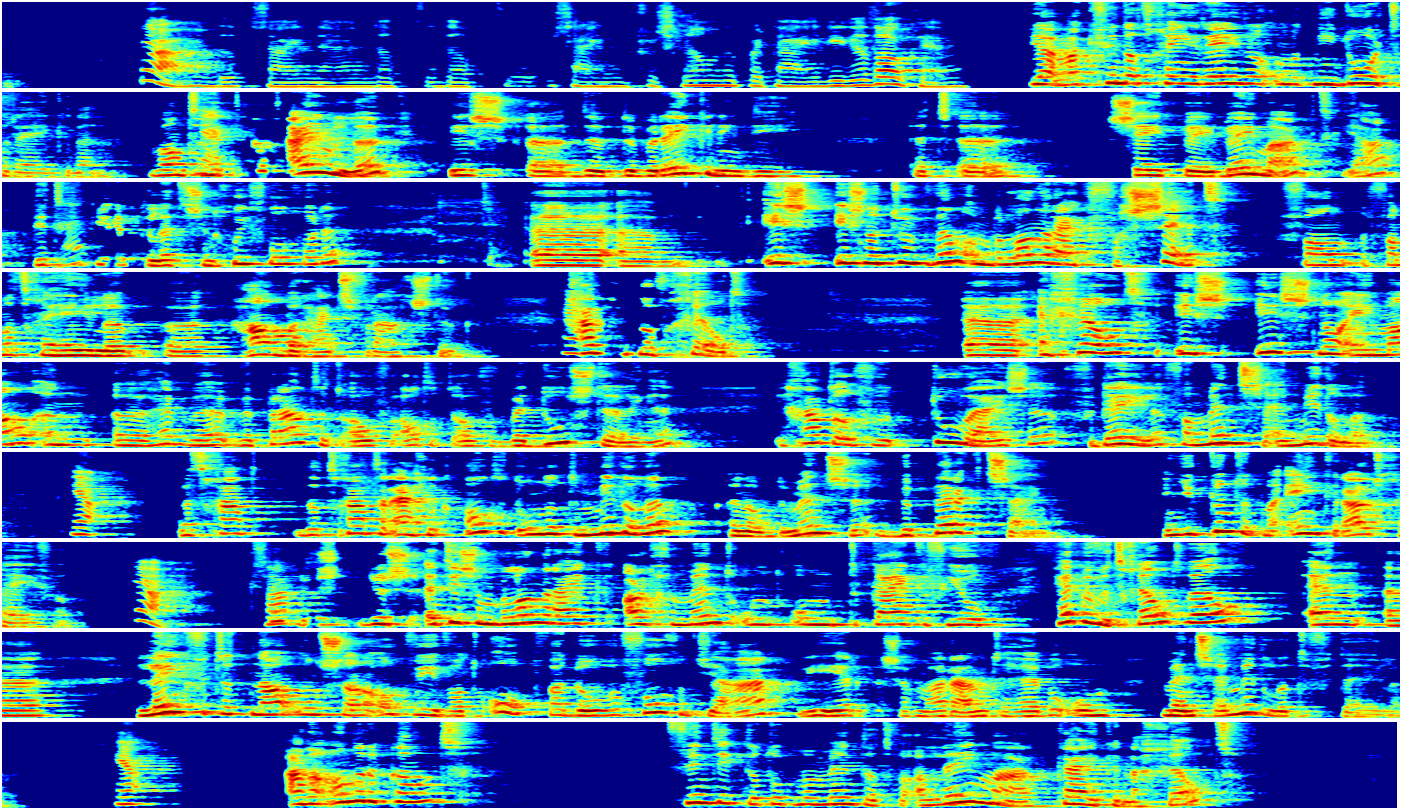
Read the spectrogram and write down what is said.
Ja, dat zijn, uh, dat, dat zijn verschillende partijen die dat ook hebben. Ja, maar ik vind dat geen reden om het niet door te rekenen. Want het, uiteindelijk is uh, de, de berekening die het uh, CPB maakt, ja, dit keer heb ik de letters in de goede volgorde, um, is, is natuurlijk wel een belangrijk facet van, van het gehele uh, haalbaarheidsvraagstuk. Het ja. gaat natuurlijk over geld. Uh, en geld is, is nou eenmaal een. We, we praten het over, altijd over bij doelstellingen. Het gaat over toewijzen, verdelen van mensen en middelen. Ja. Dat gaat, dat gaat er eigenlijk altijd om dat de middelen en ook de mensen beperkt zijn. En je kunt het maar één keer uitgeven. Ja, exact. Dus, dus het is een belangrijk argument om, om te kijken van joh, hebben we het geld wel? En uh, levert het nou ons dan ook weer wat op, waardoor we volgend jaar weer zeg maar, ruimte hebben om mensen en middelen te verdelen. Ja. Aan de andere kant vind ik dat op het moment dat we alleen maar kijken naar geld,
